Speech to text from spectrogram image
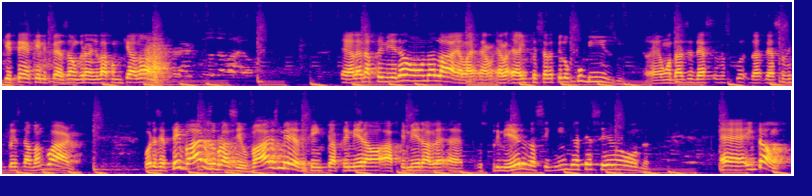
que tem aquele pezão grande lá, como que é o nome? ela é da primeira onda lá, ela, ela, ela é influenciada pelo cubismo, é uma das dessas, dessas influências da vanguarda. Por exemplo, tem vários no Brasil, vários mesmo. Tem a primeira, a primeira, é, os primeiros, a segunda e a terceira onda. É, então,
